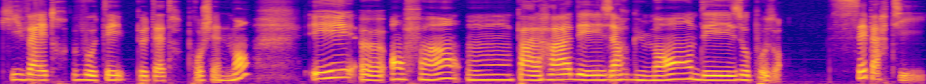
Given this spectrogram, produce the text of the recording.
qui va être votée peut-être prochainement. Et euh, enfin, on parlera des arguments des opposants. C'est parti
